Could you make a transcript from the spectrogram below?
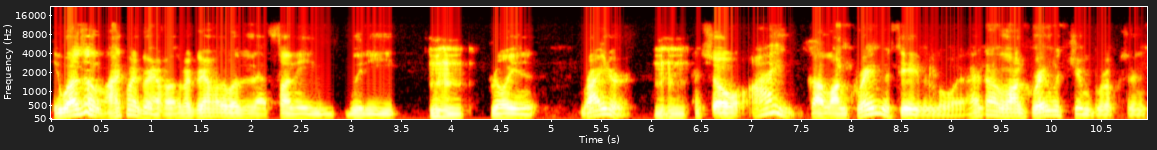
He wasn't like my grandfather. My grandfather wasn't that funny, witty, Mhm. brilliant writer. Mhm. And so I got along great with David Lloyd. I got along great with Jim Brooks and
